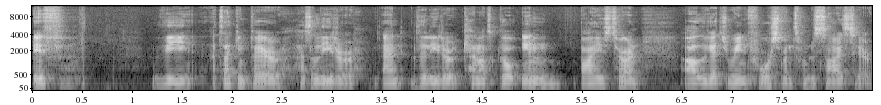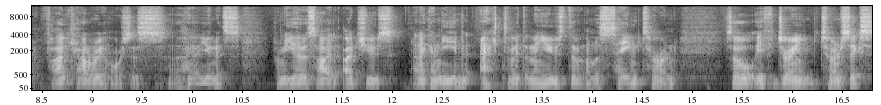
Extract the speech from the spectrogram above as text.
If the attacking player has a leader and the leader cannot go in by his turn, I'll get reinforcements from the sides here. 5 cavalry horses units from either side I choose. And I can even activate them and use them on the same turn. So if during turn 6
